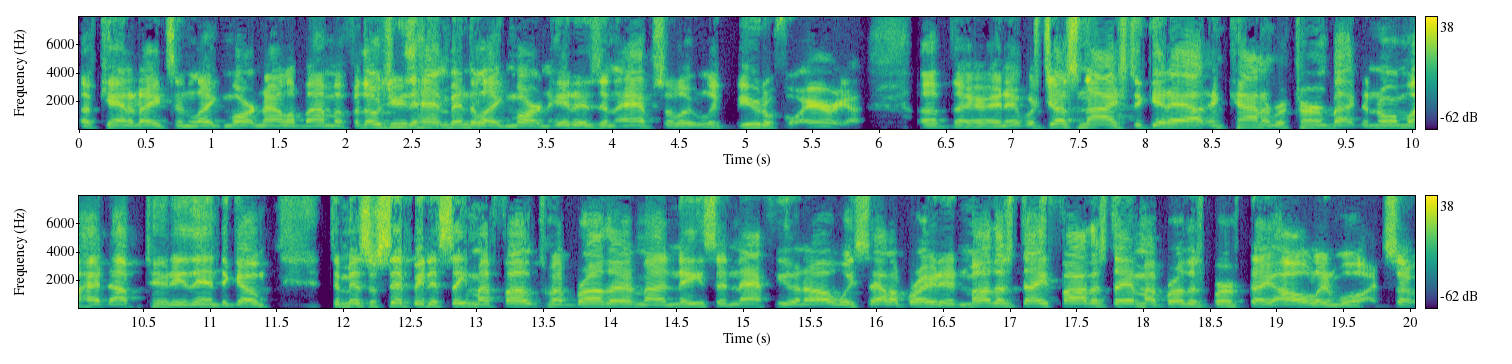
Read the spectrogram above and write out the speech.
of candidates in Lake Martin, Alabama. For those of you that hadn't been to Lake Martin, it is an absolutely beautiful area up there. And it was just nice to get out and kind of return back to normal. I had the opportunity then to go to Mississippi to see my folks, my brother, my niece, and nephew, and all. We celebrated Mother's Day, Father's Day, and my brother's birthday all in one. So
